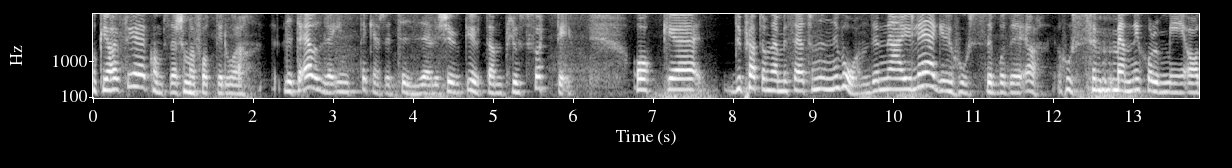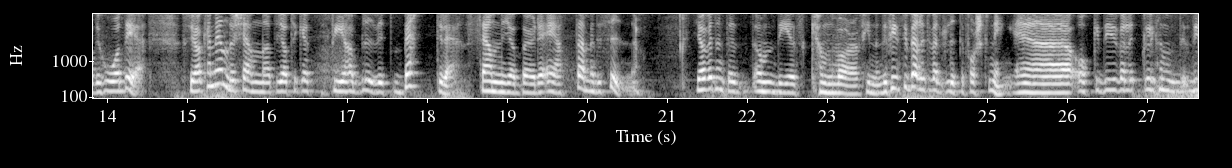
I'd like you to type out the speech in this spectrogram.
Och jag har flera kompisar som har fått det då lite äldre, inte kanske 10 eller 20 utan plus 40. Och eh, du pratar om det här med serotoninnivån. Den är ju lägre hos, både, ja, hos människor med ADHD. Så jag kan ändå känna att jag tycker att det har blivit bättre sen jag började äta medicin. Jag vet inte om det kan vara finnen. Det finns ju väldigt, väldigt lite forskning. Eh, och det är ju väldigt, liksom, det, det,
